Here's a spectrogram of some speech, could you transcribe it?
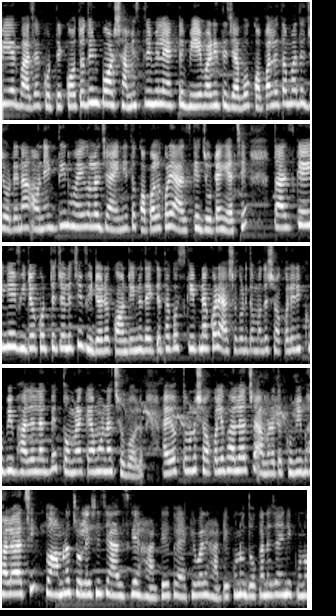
বিয়ের বাজার করতে। কতদিন পর স্বামী স্ত্রী মিলে একটা বিয়ে বাড়িতে যাব? কপালে তো আমাদের জোটে না। অনেক দিন হয়ে গেল যায়নি, তো কপাল করে আজকে জোটে গেছে। তো আজকে এই নিয়ে ভিডিও করতে চলেছি। ভিডিওটা কন্টিনিউ দেখতে থাকো স্কিপ না করে। আশা করি তোমাদের সকলেরই খুবই ভালো লাগবে। তোমরা কেমন আছো বলো? আই হোপ তোমরা সকলে ভালো আছো, আমরা তো খুবই ভালো আছি। তো আমরা চলে এসেছি আজকে হাটে। তো একেবারে হাটে, কোনো দোকানে যাইনি, কোনো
